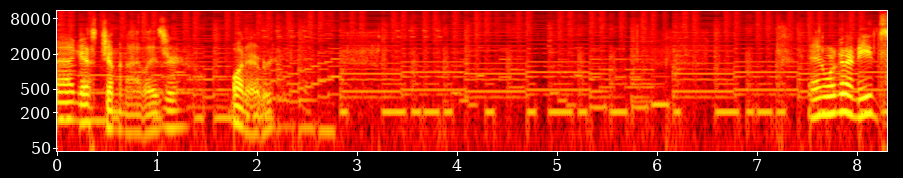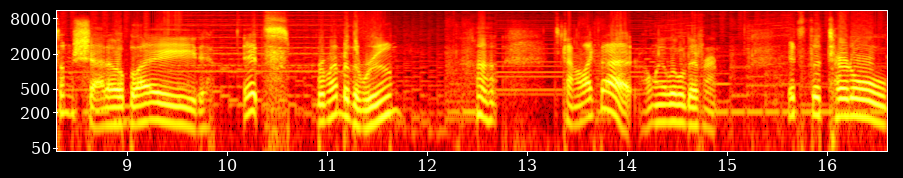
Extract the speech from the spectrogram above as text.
I guess Gemini laser. Whatever. And we're gonna need some Shadow Blade. It's, remember the room? it's kind of like that, only a little different. It's the turtle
